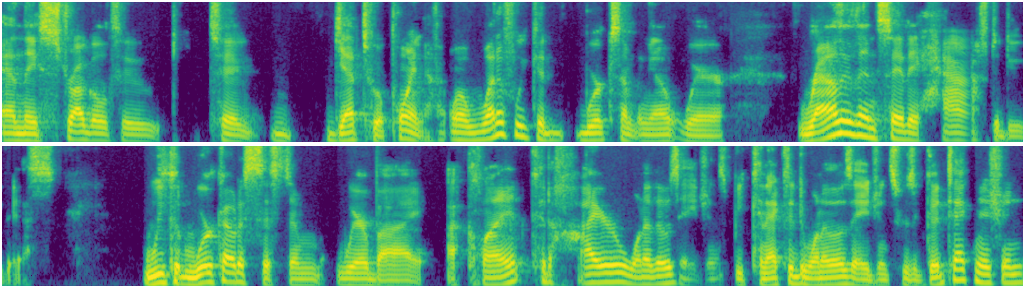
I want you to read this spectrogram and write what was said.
and they struggle to to get to a point well what if we could work something out where rather than say they have to do this we could work out a system whereby a client could hire one of those agents be connected to one of those agents who's a good technician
